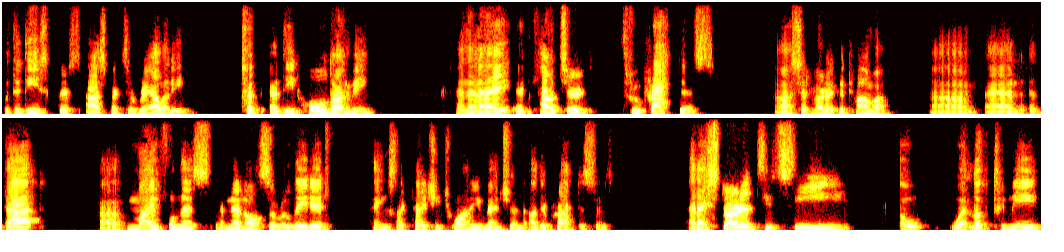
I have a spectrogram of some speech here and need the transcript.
with the deepest aspects of reality took a deep hold on me. And then I encountered through practice uh, Siddhartha Gautama. Um, and that uh, mindfulness, and then also related things like Tai Chi Chuan, you mentioned, other practices. And I started to see a, what looked to me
